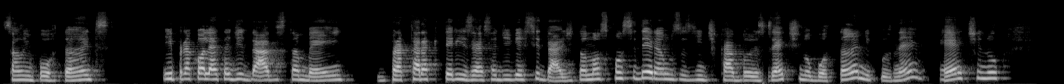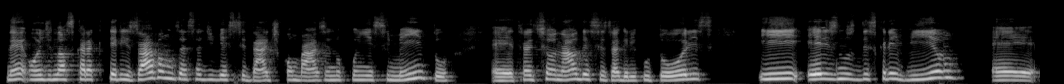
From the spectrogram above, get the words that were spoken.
são importantes, e para coleta de dados também, para caracterizar essa diversidade. Então, nós consideramos os indicadores etnobotânicos, né, etno, né, onde nós caracterizávamos essa diversidade com base no conhecimento é, tradicional desses agricultores, e eles nos descreviam, é,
